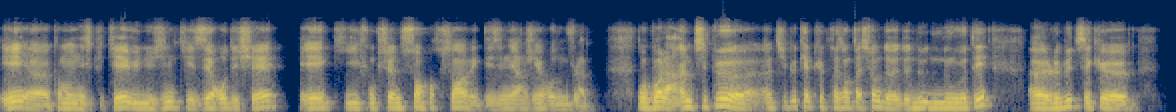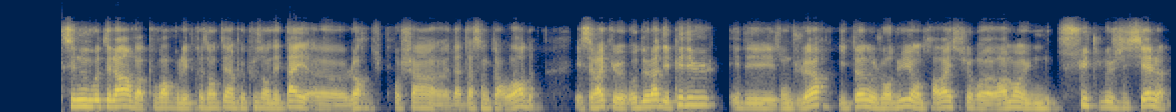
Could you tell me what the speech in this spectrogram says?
Et comme on expliquait, une usine qui est zéro déchet et qui fonctionne 100% avec des énergies renouvelables. Donc voilà, un petit peu, un petit peu quelques présentations de nouveautés. Le but, c'est que ces nouveautés-là, on va pouvoir vous les présenter un peu plus en détail lors du prochain Data Center World. Et c'est vrai qu'au-delà des PDU et des onduleurs, Eaton, aujourd'hui, on travaille sur vraiment une suite logicielle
